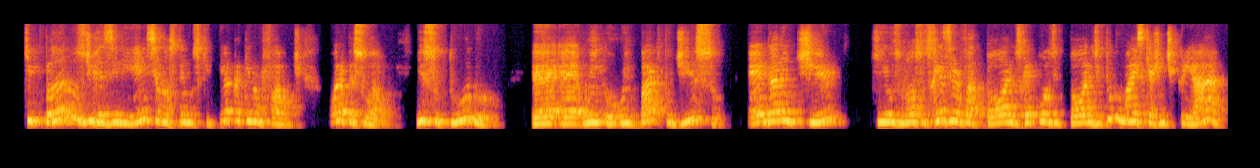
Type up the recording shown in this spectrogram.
Que planos de resiliência nós temos que ter para que não falte? Olha, pessoal, isso tudo, é, é o, o impacto disso é garantir que os nossos reservatórios, repositórios e tudo mais que a gente criar,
